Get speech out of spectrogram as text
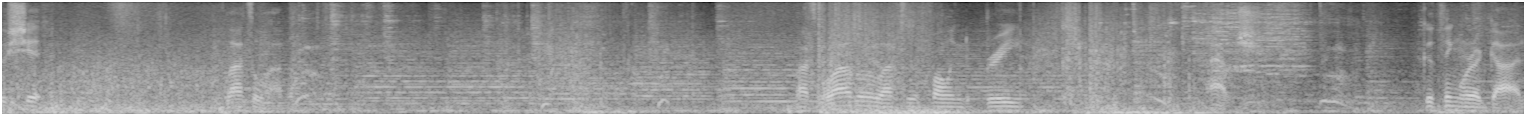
Oh shit. Lots of lava. Lots of lava, lots of falling debris. Ouch. Good thing we're a god,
